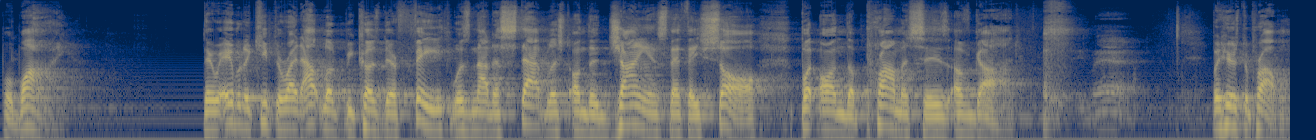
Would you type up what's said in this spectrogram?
But why? They were able to keep the right outlook because their faith was not established on the giants that they saw, but on the promises of God. Amen. But here's the problem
